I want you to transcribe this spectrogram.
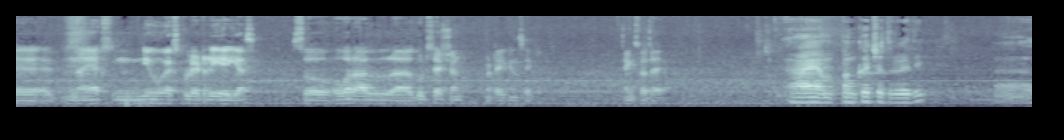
uh, new new exploratory areas. So overall, uh, good session. What I can say. Thanks for that. Hi, I'm Pankaj Chaturvedi. Uh,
